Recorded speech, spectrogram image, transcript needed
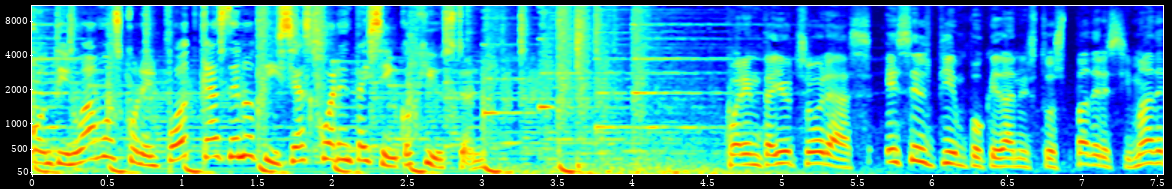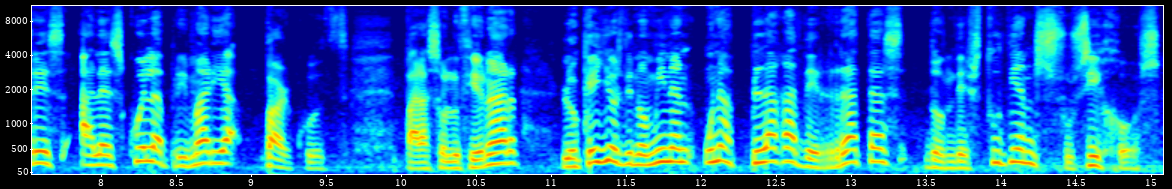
Continuamos con el podcast de Noticias 45 Houston. 48 horas es el tiempo que dan estos padres y madres a la escuela primaria Parkwood para solucionar lo que ellos denominan una plaga de ratas donde estudian sus hijos.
